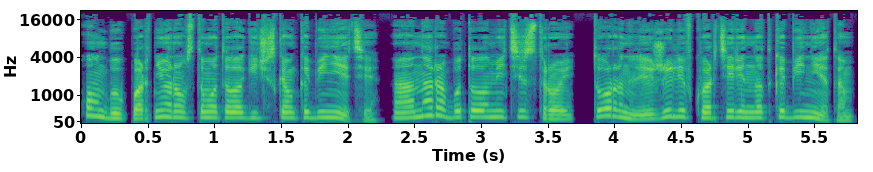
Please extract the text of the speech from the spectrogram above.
Он был партнером в стоматологическом кабинете, а она работала медсестрой. Торнли жили в квартире над кабинетом.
